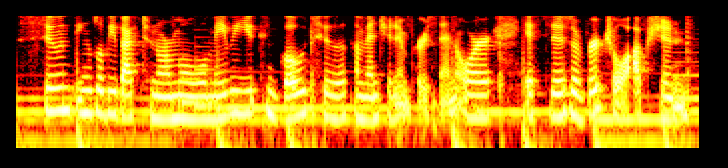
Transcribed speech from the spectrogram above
soon things will be back to normal well maybe you can go to a convention in person or if there's a virtual option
